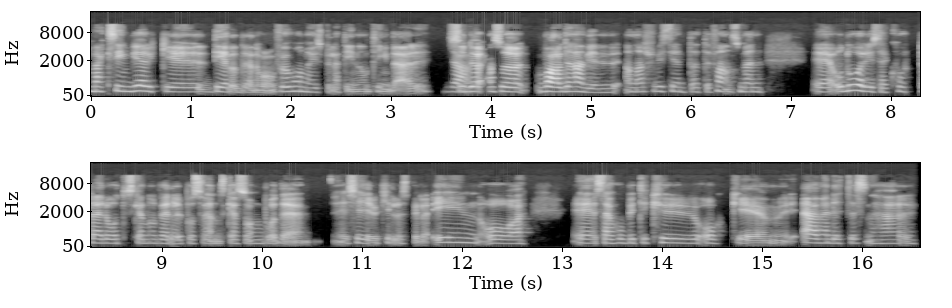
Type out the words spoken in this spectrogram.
Maxine Björk eh, delade den någon gång för hon har ju spelat in någonting där. Ja. Så det var alltså bara av den anledningen, annars visste jag inte att det fanns. Men, eh, och då är det så här korta erotiska noveller på svenska som både eh, tjejer och killar spelar in och eh, så här hbtq och eh, även lite sån här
